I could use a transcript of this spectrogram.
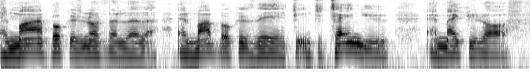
And my book is not vanilla. And my book is there to entertain you and make you laugh.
